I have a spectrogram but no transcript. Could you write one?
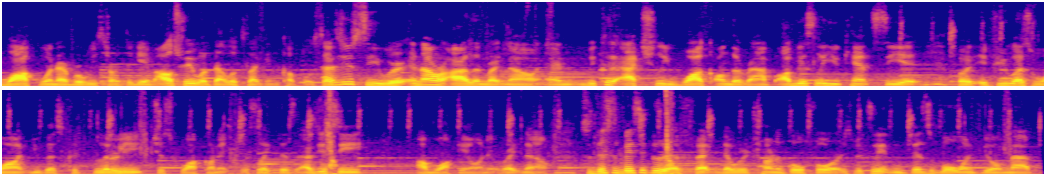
walk whenever we start the game. I'll show you what that looks like in a couple seconds. As you see, we're in our island right now and we could actually walk on the ramp. Obviously you can't see it, but if you guys want, you guys could literally just walk on it just like this. As you see, I'm walking on it right now. So this is basically the effect that we're trying to go for. It's basically an invisible one view map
